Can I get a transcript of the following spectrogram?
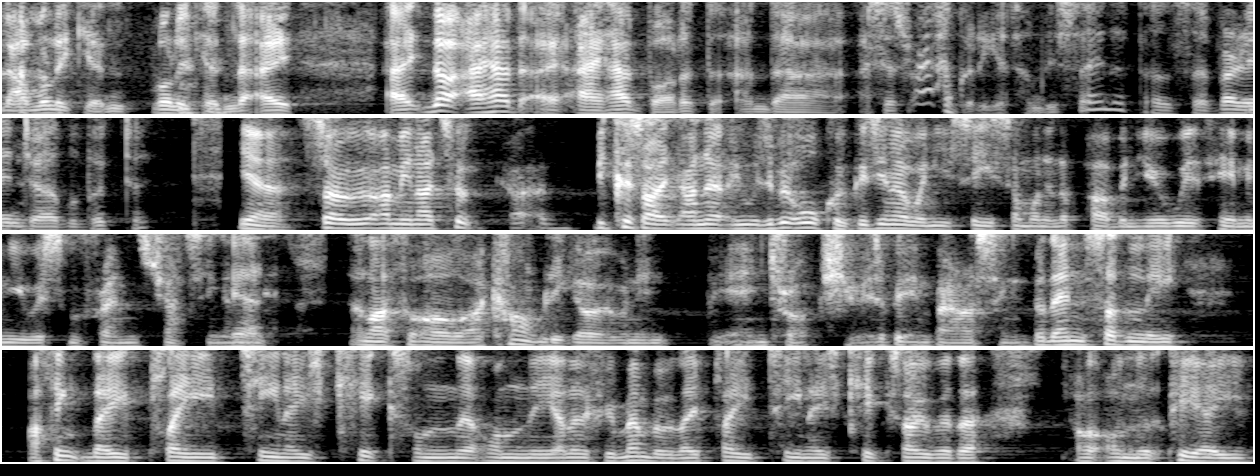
no, I'm only kidding. I'm only kidding. I, I no, I had, I, I had bought it, and uh, I says, right, I'm going to get him to sign it, and it's a very enjoyable book too. yeah. So, I mean, I took uh, because I, I know it was a bit awkward because you know when you see someone in a pub and you're with him and you with some friends chatting, and Yeah. then, and I thought, oh, I can't really go over and in, interrupt you. It's a bit embarrassing. But then suddenly. I think they played Teenage Kicks on the on the. I don't know if you remember. But they played Teenage Kicks over the on the PA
